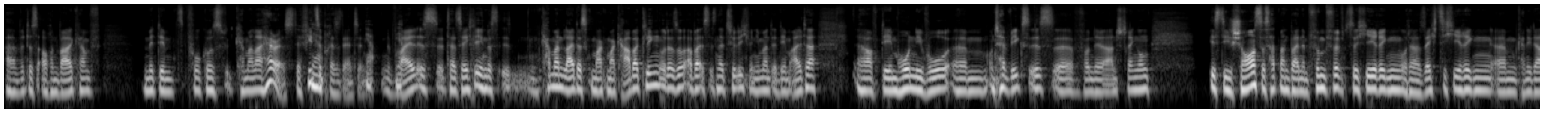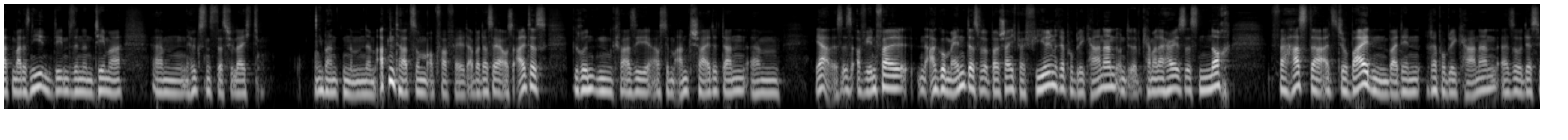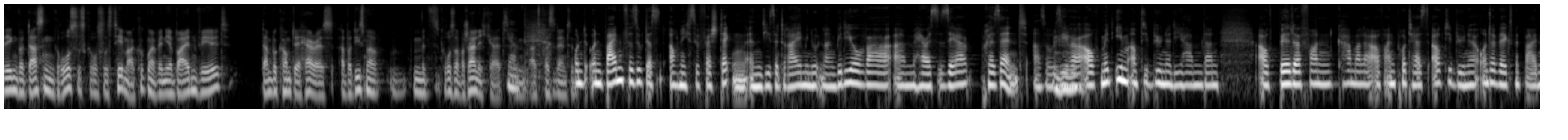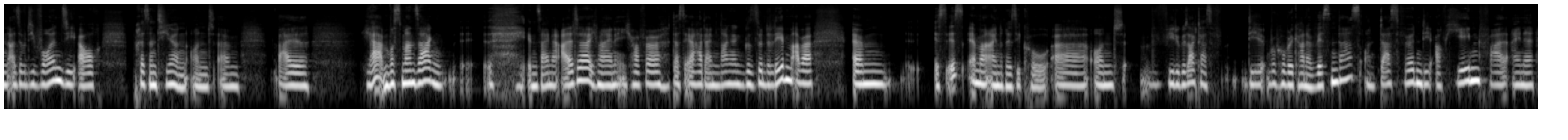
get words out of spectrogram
äh, wird es auch im Wahlkampf mit dem Fokus Kamala Harris, der Vizepräsidentin. Ja. Weil ja. es tatsächlich, und das kann man leider, das mag makaber klingen oder so, aber es ist natürlich, wenn jemand in dem Alter äh, auf dem hohen Niveau ähm, unterwegs ist äh, von der Anstrengung, ist die Chance, das hat man bei einem 55-jährigen oder 60-jährigen ähm, Kandidaten, war das nie in dem Sinne ein Thema. Ähm, höchstens, dass vielleicht jemand einem, einem, Attentat zum Opfer fällt, aber dass er aus Altersgründen quasi aus dem Amt scheidet, dann ähm, ja, das ist auf jeden Fall ein Argument, das wird wahrscheinlich bei vielen Republikanern und äh, Kamala Harris ist noch verhasster als Joe Biden bei den Republikanern. Also deswegen wird das ein großes, großes Thema. Guck mal, wenn ihr Biden wählt, dann bekommt er Harris, aber diesmal mit großer Wahrscheinlichkeit ja. als Präsidentin. Und, und Biden versucht das auch nicht zu verstecken. In diese drei Minuten langen Video war ähm, Harris sehr präsent. Also mhm. sie war auch mit ihm auf die Bühne. Die haben dann auch Bilder von Kamala auf einen Protest auf die Bühne unterwegs mit Biden. Also die wollen sie auch präsentieren und ähm, weil ja, muss man sagen, äh, in seinem Alter, ich meine, ich hoffe, dass er hat ein langes, gesundes Leben, aber ähm, es ist immer ein Risiko. Äh, und wie du gesagt hast, die Republikaner wissen das und das würden die auf jeden Fall eine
